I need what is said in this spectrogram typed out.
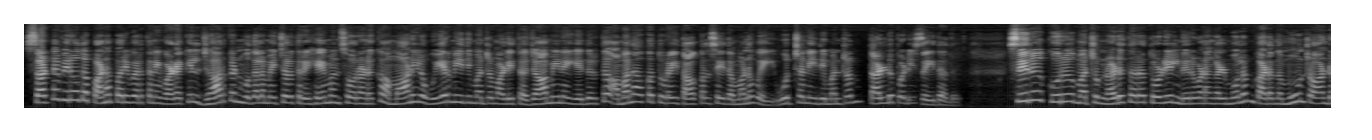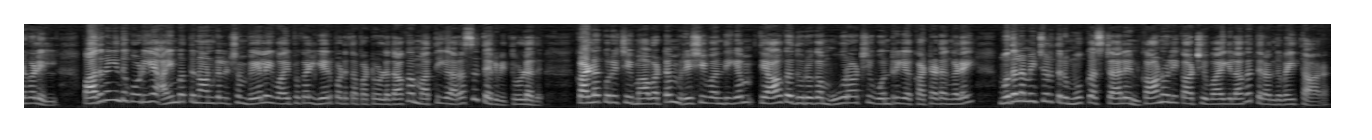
சட்டவிரோத பணப்பரிவர்த்தனை வழக்கில் ஜார்க்கண்ட் முதலமைச்சர் திரு ஹேமந்த் சோரனுக்கு அம்மாநில உயர்நீதிமன்றம் அளித்த ஜாமீனை எதிர்த்து அமலாக்கத்துறை தாக்கல் செய்த மனுவை உச்சநீதிமன்றம் தள்ளுபடி செய்தது. சிறு குறு மற்றும் நடுத்தர தொழில் நிறுவனங்கள் மூலம் கடந்த மூன்று ஆண்டுகளில் பதினைந்து கோடியே ஐம்பத்து நான்கு லட்சம் வேலை வாய்ப்புகள் ஏற்படுத்தப்பட்டுள்ளதாக மத்திய அரசு தெரிவித்துள்ளது. கள்ளக்குறிச்சி மாவட்டம் ரிஷிவந்தியம் தியாகதுருகம் ஊராட்சி ஒன்றிய கட்டடங்களை முதலமைச்சர் திரு மு க ஸ்டாலின் காணொலி காட்சி வாயிலாக திறந்து வைத்தார்.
